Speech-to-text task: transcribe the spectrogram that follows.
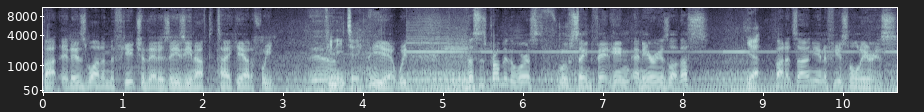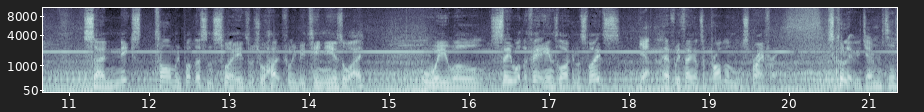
But it is one in the future that is easy enough to take out if we If you need to. yeah, we. This is probably the worst we've seen fat hen in areas like this, Yeah. but it's only in a few small areas. So next time we put this in Swedes, which will hopefully be 10 years away, we will see what the fat hen's like in the Swedes. Yeah. If we think it's a problem, we'll spray for it. Let's call it regenerative.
